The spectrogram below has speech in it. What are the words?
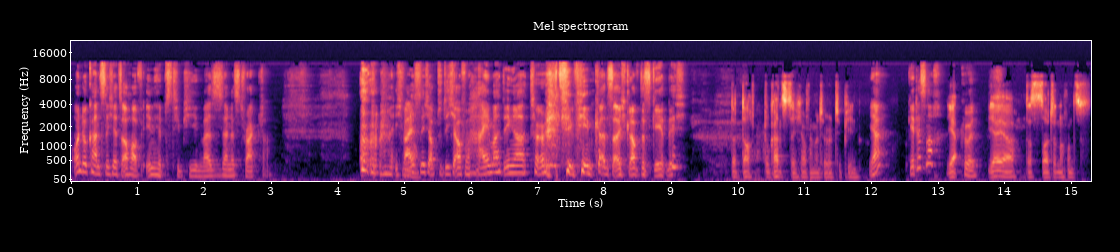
Und du kannst dich jetzt auch auf Inhibs TPen, weil es ist eine Structure. Ich weiß ja. nicht, ob du dich auf dem Heimerdinger Turret TPen kannst, aber ich glaube, das geht nicht. Doch, du kannst dich auf Heimer Turret TPen. Ja? Geht das noch? Ja. Cool. Ja, ja, das sollte noch uns.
